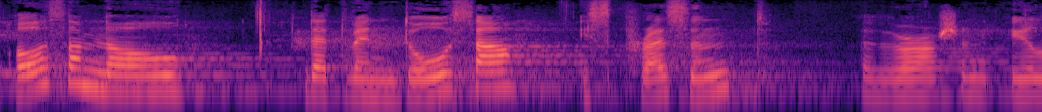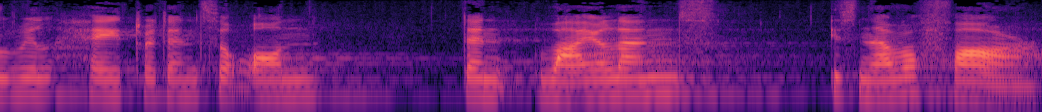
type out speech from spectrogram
also know that when dosa is present, aversion, ill will, hatred, and so on, then violence is never far.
